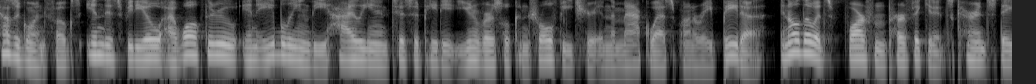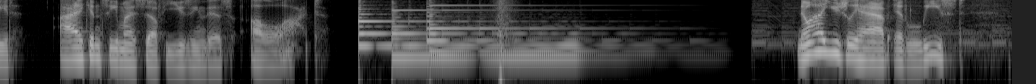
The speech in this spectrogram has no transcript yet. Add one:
How's it going folks? In this video, I walk through enabling the highly anticipated universal control feature in the macOS Monterey beta. And although it's far from perfect in its current state, I can see myself using this a lot. Now I usually have at least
